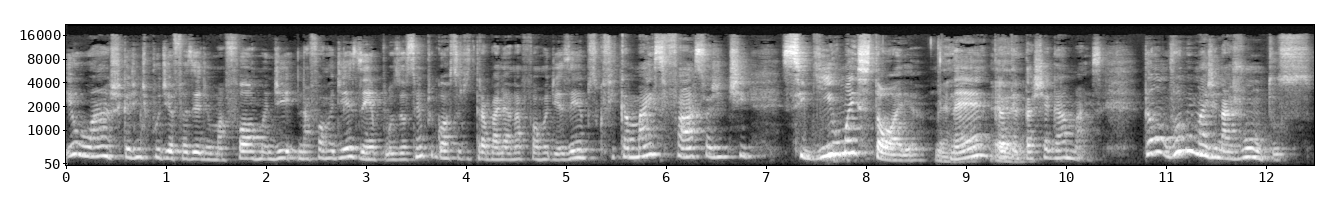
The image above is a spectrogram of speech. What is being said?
Eu acho que a gente podia fazer de uma forma de na forma de exemplos. Eu sempre gosto de trabalhar na forma de exemplos, que fica mais fácil a gente seguir uma história, é. né, para é. tentar chegar mais. Então, vamos imaginar juntos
